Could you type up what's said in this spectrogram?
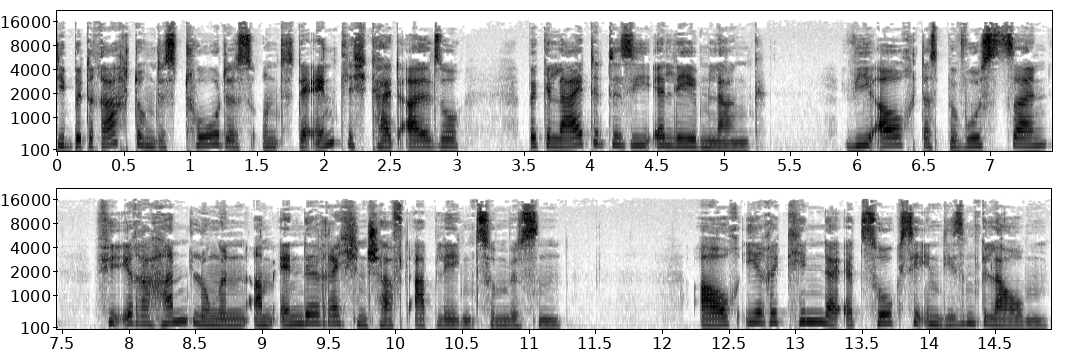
die Betrachtung des Todes und der Endlichkeit also, begleitete sie ihr Leben lang, wie auch das Bewusstsein, für ihre Handlungen am Ende Rechenschaft ablegen zu müssen. Auch ihre Kinder erzog sie in diesem Glauben.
